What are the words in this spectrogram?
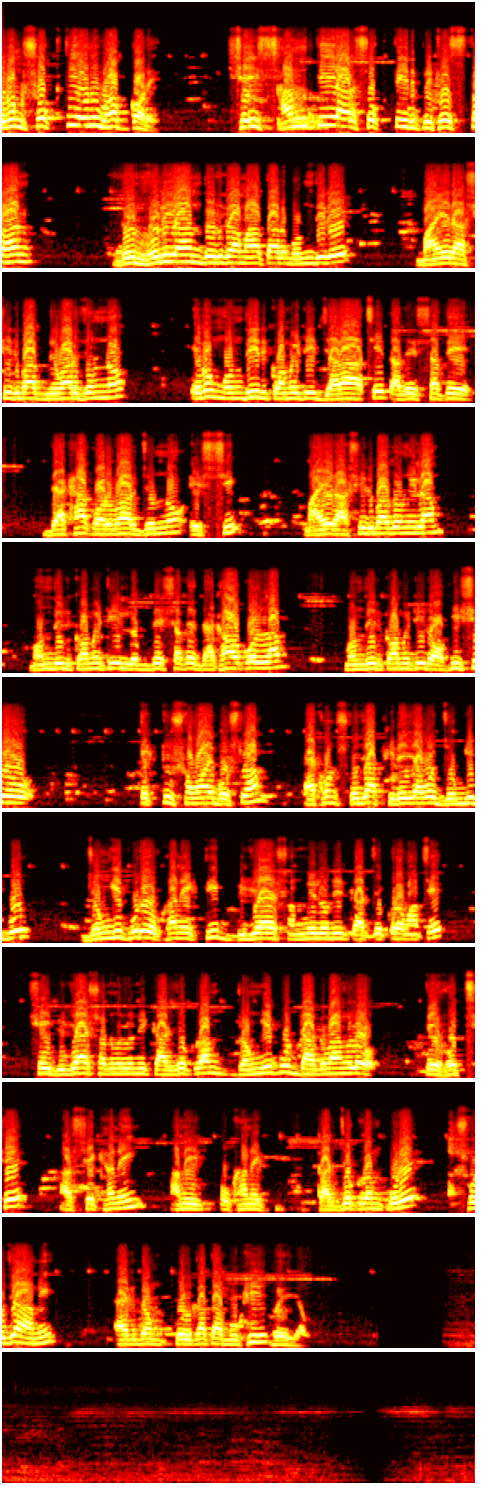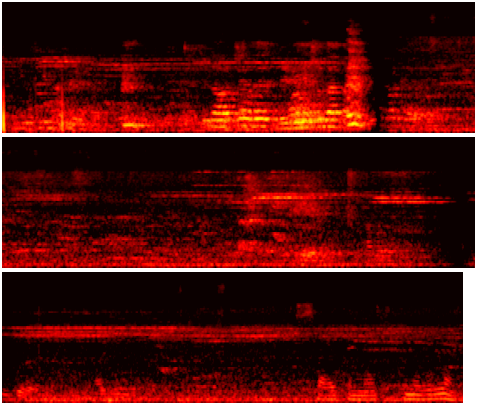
এবং শক্তি অনুভব করে, সেই শান্তি আর শক্তির পীঠস্থান দুর্ভলিয়ান দুর্গা মাতার মন্দিরে মায়ের আশীর্বাদ নেওয়ার জন্য এবং মন্দির কমিটির যারা আছে তাদের সাথে দেখা করবার জন্য এসছি। মায়ের আশীর্বাদও নিলাম। মন্দির কমিটির লোকদের সাথে দেখাও করলাম, মন্দির কমিটির অফিসেও একটু সময় বসলাম। এখন সোজা ফিরে যাব জঙ্গিপুর। জঙ্গিপুরে ওখানে একটি বিজয়া সম্মেলনীর কার্যক্রম আছে। সেই বিজয়া সম্মেলনী কার্যক্রম জঙ্গিপুর ডাকবাংলোতে হচ্ছে আর সেখানেই আমি ওখানে কার্যক্রম করে সোজা আমি একদম কলকাতা মুখী হয়ে যাব। সাড়ে তিন মাস বললাম।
